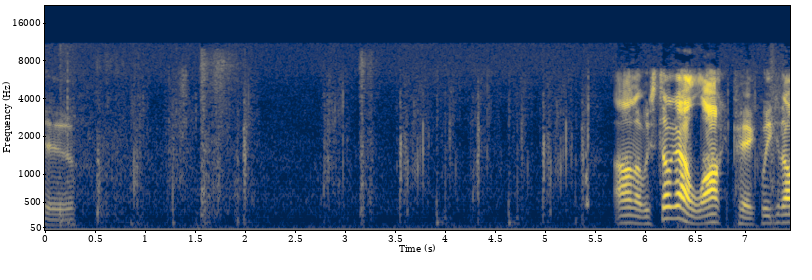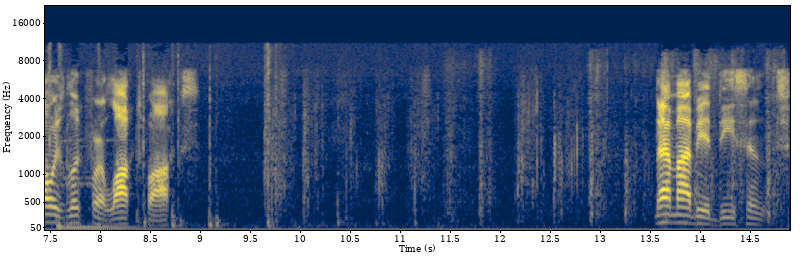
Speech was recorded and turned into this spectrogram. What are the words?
to. I don't know. We still got a lockpick. We could always look for a locked box. That might be a decent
